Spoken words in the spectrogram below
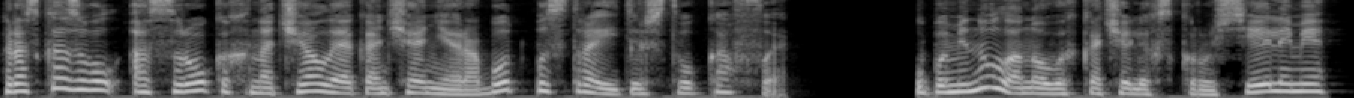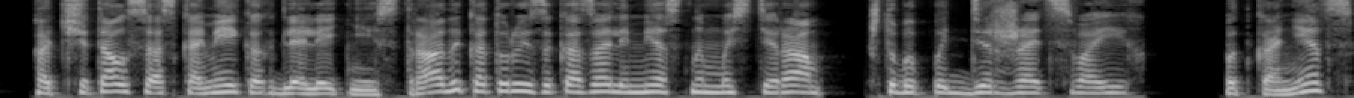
рассказывал о сроках начала и окончания работ по строительству кафе. Упомянул о новых качелях с каруселями, отчитался о скамейках для летней эстрады, которые заказали местным мастерам, чтобы поддержать своих. Под конец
